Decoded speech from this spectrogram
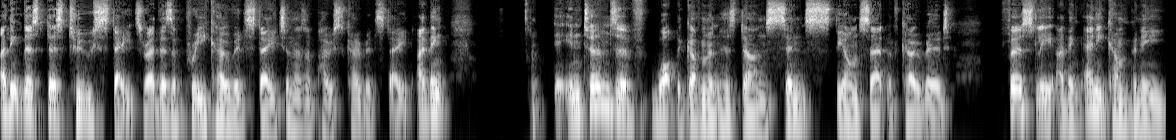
I think there's, there's two states, right? There's a pre-COVID state and there's a post-COVID state. I think in terms of what the government has done since the onset of COVID, firstly, I think any company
